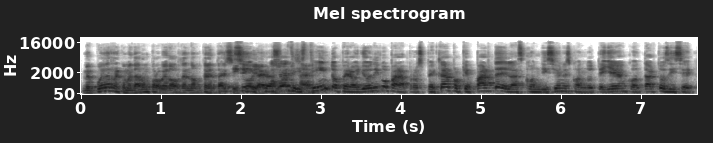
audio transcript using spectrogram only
¿me puedes recomendar un proveedor de NOM 35? Sí, pero eso es distinto, pero yo digo para prospectar, porque parte de las condiciones cuando te llegan contactos dice,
